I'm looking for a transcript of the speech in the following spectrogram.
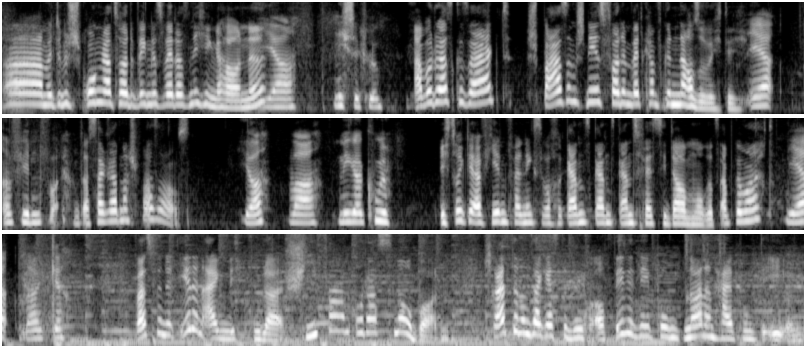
Ah, mit dem Sprung hat es heute wegen des Wetters nicht hingehauen, ne? ja, nicht so schlimm. Aber du hast gesagt, Spaß im Schnee ist vor dem Wettkampf genauso wichtig. Ja, auf jeden Fall. Und das sah gerade nach Spaß aus. Ja, war mega cool. Ich drücke dir auf jeden Fall nächste Woche ganz, ganz, ganz fest die Daumen, Moritz. Abgemacht? Ja, danke. Was findet ihr denn eigentlich cooler, Skifahren oder Snowboarden? Schreibt in unser Gästebuch auf www.neuneinhalb.de und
